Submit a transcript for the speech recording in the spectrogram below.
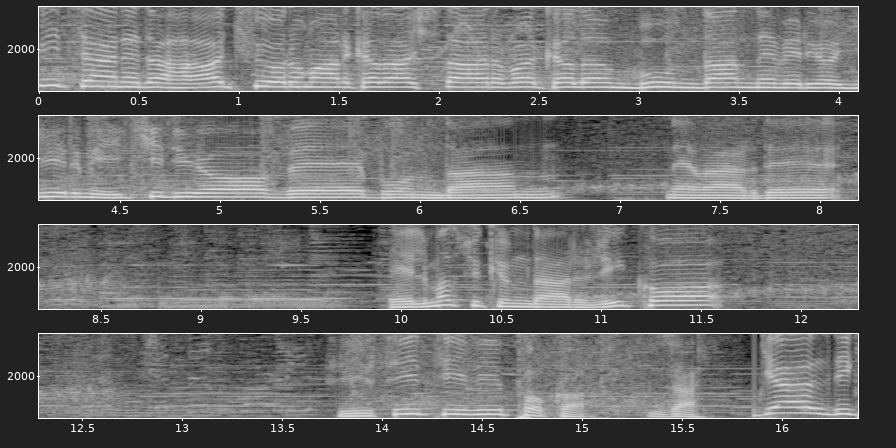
Bir tane daha açıyorum arkadaşlar. Bakalım bundan ne veriyor? 22 diyor ve bundan ne verdi? Elmas hükümdarı Rico. CCTV Poco. Güzel. Geldik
